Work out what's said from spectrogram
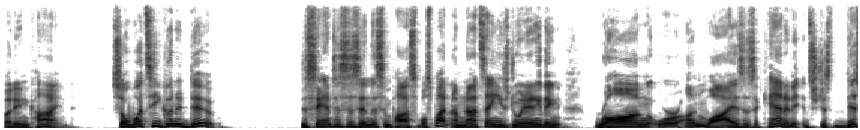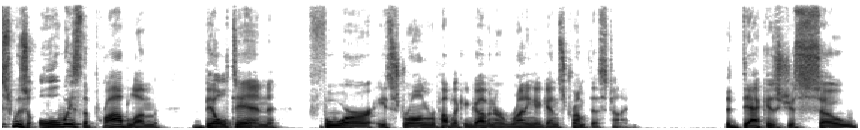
but in kind. So what's he going to do? DeSantis is in this impossible spot. I'm not saying he's doing anything wrong or unwise as a candidate. It's just this was always the problem built in for a strong Republican governor running against Trump this time. The deck is just so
